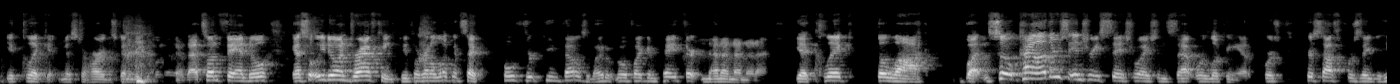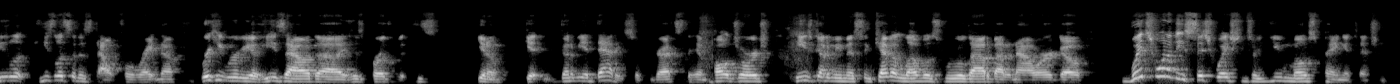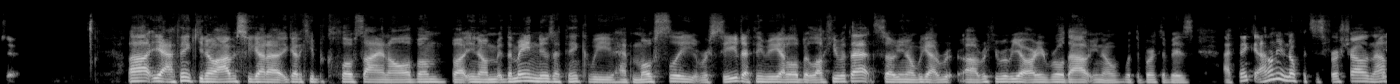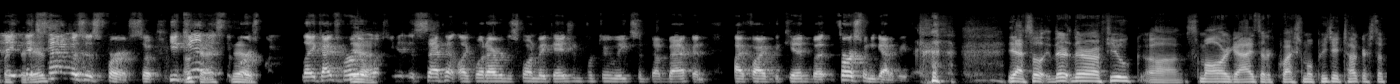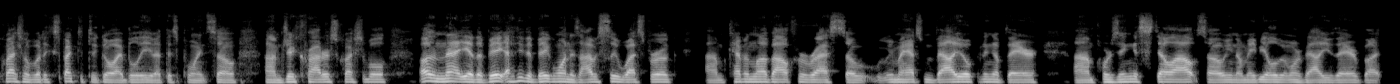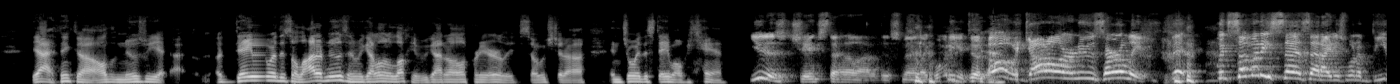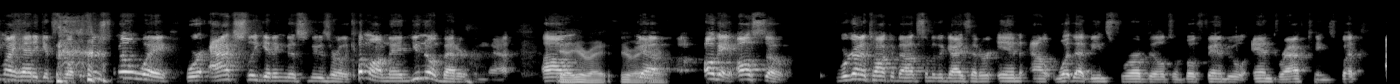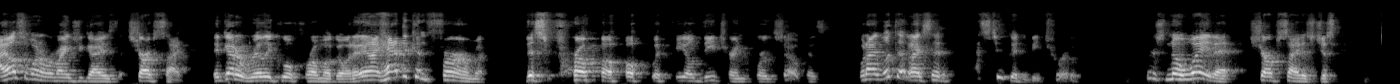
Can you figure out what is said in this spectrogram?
You click it. Mr. Harden's going to be going. That's on FanDuel. Guess what we do on DraftKings? People are going to look and say, oh, 13000 I don't know if I can pay 30 No, no, no, no, no. You click the lock button. So, Kyle, others injury situations that we're looking at. Of course, Kristaps Porzingis, he, he's listed as doubtful right now. Ricky Rubio, he's out. Uh, his birth, he's, you know, going to be a daddy. So congrats to him. Paul George, he's going to be missing. Kevin Love was ruled out about an hour ago. Which one of these situations are you most paying attention to? Uh, yeah, I think you know obviously you gotta you gotta keep a close eye on all of them. But you know the main news I think we have mostly received. I think we got a little bit lucky with that. So you know we got uh, Ricky Rubio already ruled out. You know with the birth of his. I think I don't even know if it's his first child now. They, they said it was his first, so you can't okay, miss the yeah. first one. Like I've heard yeah. once you get the second, like whatever, just go on vacation for two weeks and come back and high five the kid. But first one, you got to be there. yeah, so there there are a few uh, smaller guys that are questionable. PJ Tucker's still questionable, but expected to go, I believe, at this point. So um, Jae Crowder's questionable. Other than that, yeah, the big I think the big one is obviously Westbrook. Um, Kevin Love out for rest, so we might have some value opening up there. Um, Porzingis still out, so you know maybe a little bit more value there. But yeah, I think uh, all the news we a day where there's a lot of news, and we got a little lucky. We got it all pretty early, so we should uh, enjoy this day while we can. You just jinxed the hell out of this, man. Like, what are you doing? yeah. Oh, we got all our news early. when somebody says that, I just want to beat my head against the wall. There's no way we're actually getting this news early. Come on, man. You know better than that. Um, yeah, you're right. You're right. Yeah. Okay. Also, we're going to talk about some of the guys that are in, out, what that means for our builds on both FanDuel and DraftKings. But I also want to remind you guys that Sharp Side, they've got a really cool promo going. And I had to confirm this promo with PLD Train before the show because when I looked at it, I said, that's too good to be true. There's no way that Sharpside is just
